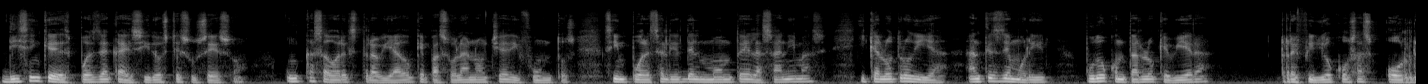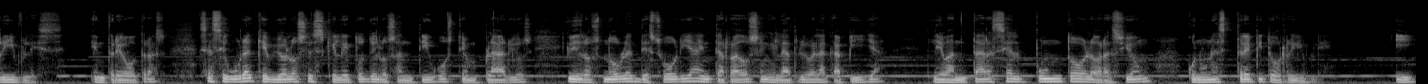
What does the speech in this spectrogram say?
Dicen que después de acaecido este suceso, un cazador extraviado que pasó la noche de difuntos sin poder salir del monte de las ánimas y que al otro día, antes de morir, pudo contar lo que viera, refirió cosas horribles. Entre otras, se asegura que vio los esqueletos de los antiguos templarios y de los nobles de Soria enterrados en el atrio de la capilla levantarse al punto de la oración con un estrépito horrible y,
